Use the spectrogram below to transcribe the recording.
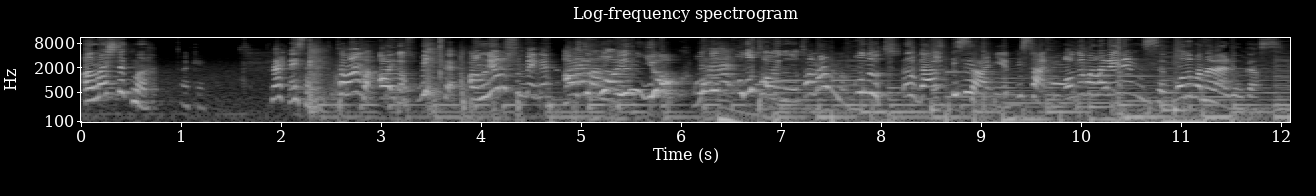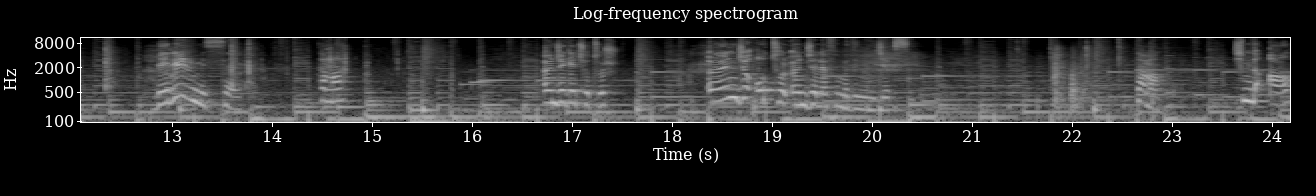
Anlaştık mı? Okey. Ver. Neyse. Tamam mı? Aydos bitti. Anlıyor musun beni? Artık bu oyun yok. Unut, unut oyununu tamam mı? Unut. Ilgaz bir saniye, bir saniye. Onu bana verir misin? Onu bana ver Ilgaz. Verir misin? Tamam. Önce geç otur. Önce otur, önce lafımı dinleyeceksin. Tamam. Şimdi al,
